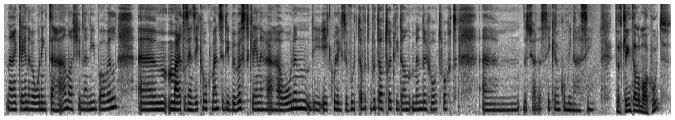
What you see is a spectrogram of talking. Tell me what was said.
naar een kleinere woning te gaan als je naar nieuwbouw wil. Um, maar er zijn zeker ook mensen die bewust kleiner gaan, wonen. Die ecologische voet, voetafdruk die dan minder groot wordt. Um, dus ja, dat is zeker een combinatie. Dat klinkt allemaal goed.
